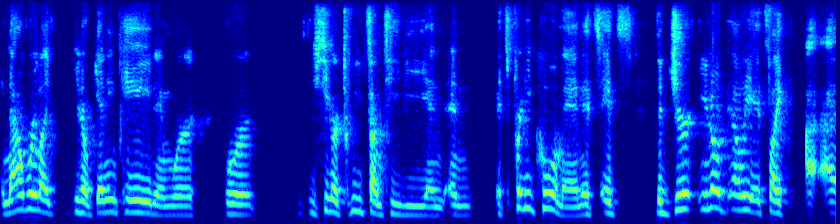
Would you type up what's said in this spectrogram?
And now we're like, you know, getting paid and we're we're you see our tweets on TV and and it's pretty cool, man. It's it's the journey. You know, Elliot, it's like I, I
